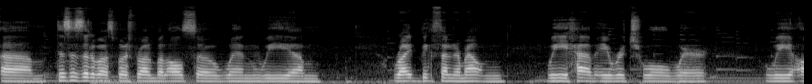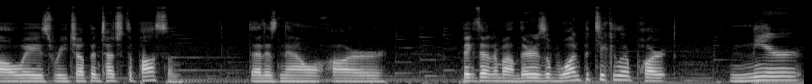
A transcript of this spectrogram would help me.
Um, this isn't about SpongeBob, but also when we um, ride Big Thunder Mountain, we have a ritual where we always reach up and touch the possum. That is now our Big Thunder Mountain. There is one particular part near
